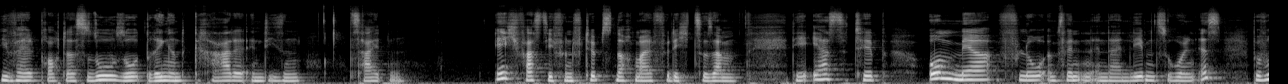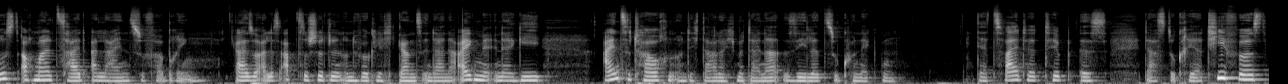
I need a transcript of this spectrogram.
die Welt braucht das so, so dringend, gerade in diesen Zeiten. Ich fasse die fünf Tipps nochmal für dich zusammen. Der erste Tipp, um mehr Flow-Empfinden in dein Leben zu holen, ist, bewusst auch mal Zeit allein zu verbringen. Also alles abzuschütteln und wirklich ganz in deine eigene Energie einzutauchen und dich dadurch mit deiner Seele zu connecten. Der zweite Tipp ist, dass du kreativ wirst,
